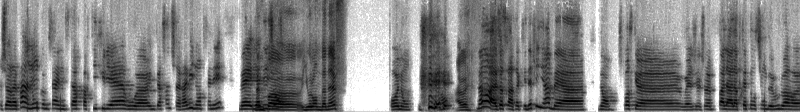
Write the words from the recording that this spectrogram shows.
j'aurais pas un nom comme ça, une star particulière ou euh, une personne je serais ravie d'entraîner, mais il y a des pas, gens. Yolande Danef Oh non. non? Ah ouais. non, ça serait un sacré défi, hein, mais non, je pense que ouais, je n'aurais pas la, prétention de vouloir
